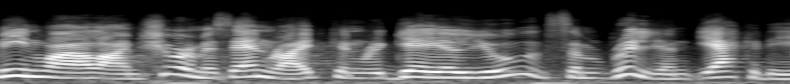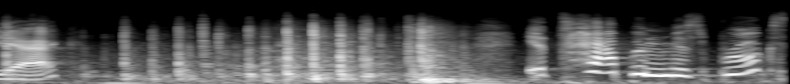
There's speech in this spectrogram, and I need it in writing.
Meanwhile, I'm sure Miss Enright can regale you with some brilliant yakety yak. It's happened, Miss Brooks.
